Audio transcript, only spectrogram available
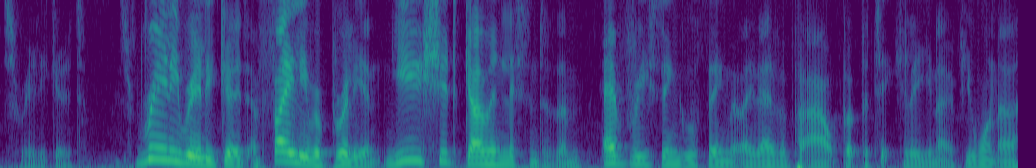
it's really good. It's really, really good. And Failure are brilliant. You should go and listen to them. Every single thing that they've ever put out, but particularly, you know, if you want a,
